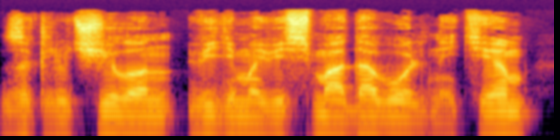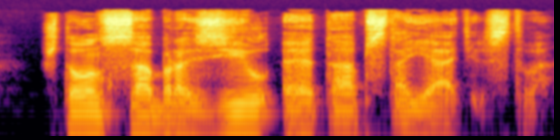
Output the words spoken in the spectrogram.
Заключил он, видимо, весьма довольный тем, что он сообразил это обстоятельство.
